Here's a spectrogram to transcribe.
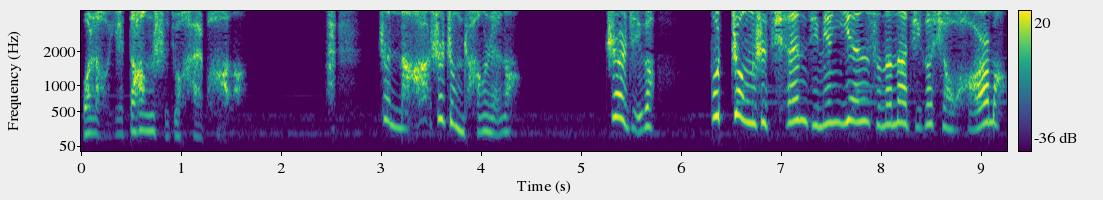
我姥爷当时就害怕了，这哪是正常人啊？这几个不正是前几年淹死的那几个小孩吗？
